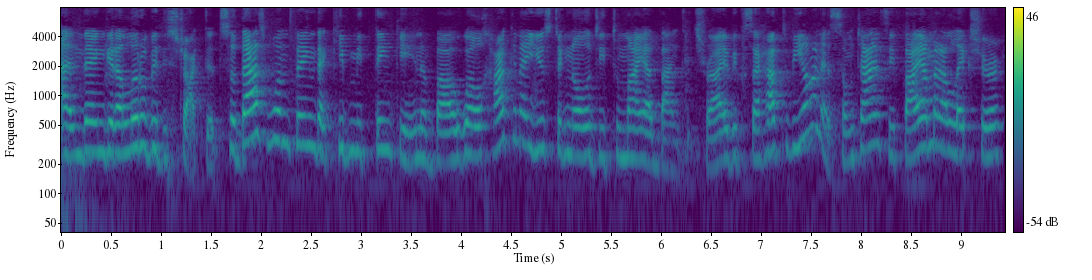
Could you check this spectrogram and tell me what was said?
and then get a little bit distracted. So that's one thing that keep me thinking about, well, how can I use technology to my advantage, right? Because I have to be honest, sometimes if I am at a lecture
